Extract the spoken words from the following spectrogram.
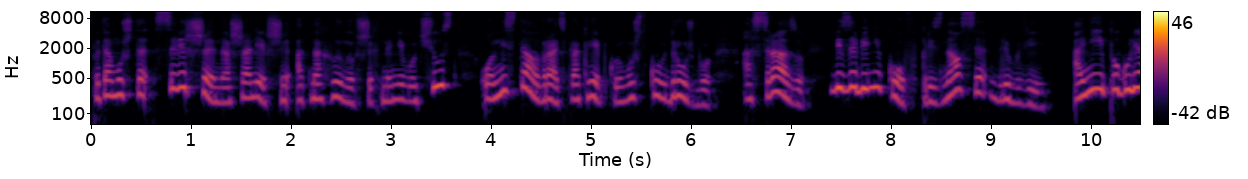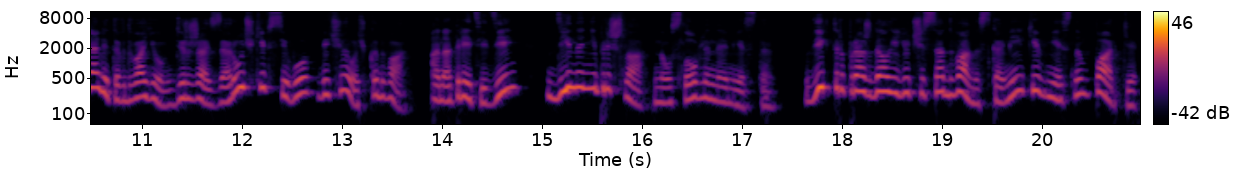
потому что, совершенно ошалевший от нахлынувших на него чувств, он не стал врать про крепкую мужскую дружбу, а сразу, без обиняков, признался в любви. Они и погуляли-то вдвоем, держась за ручки всего вечерочка два. А на третий день Дина не пришла на условленное место. Виктор прождал ее часа два на скамейке в местном парке,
